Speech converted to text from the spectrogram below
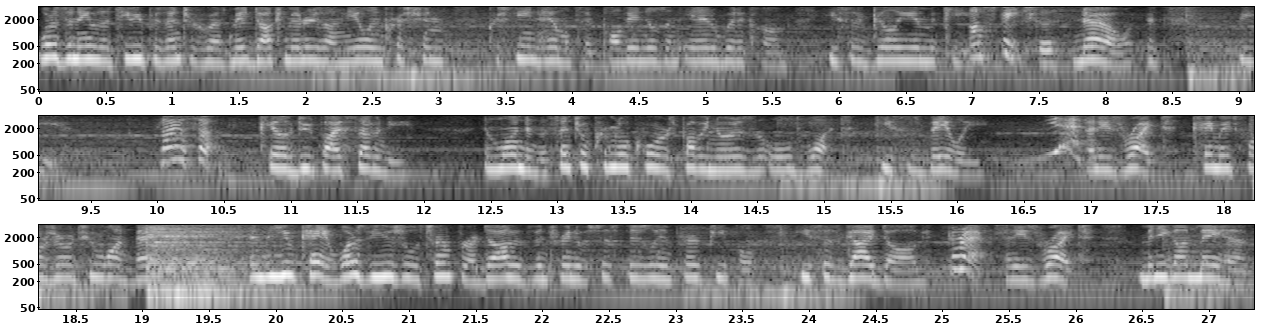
What is the name of the TV presenter who has made documentaries on Neil and Christian, Christine Hamilton, Paul Daniels, and Anne Widdecombe? He says Gillian McKeith. I'm speechless. No, it's B. Player seven. Caleb Dude 570. In London, the Central Criminal Court is probably known as the Old What? He says Bailey. Yes. And he's right. KMH4021 Banks. In the UK, what is the usual term for a dog that's been trained to assist visually impaired people? He says guide dog. Correct. And he's right. Minigun Mayhem.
